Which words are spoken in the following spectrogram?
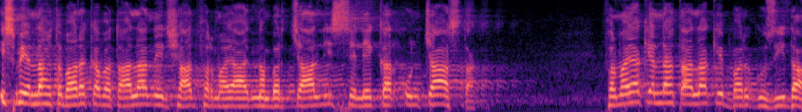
इसमें अल्लाह तबारक का ताली ने इरशाद फरमाया आज नंबर चालीस से लेकर उनचास तक। फरमाया कि अल्लाह ताला के बरगुजीदा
